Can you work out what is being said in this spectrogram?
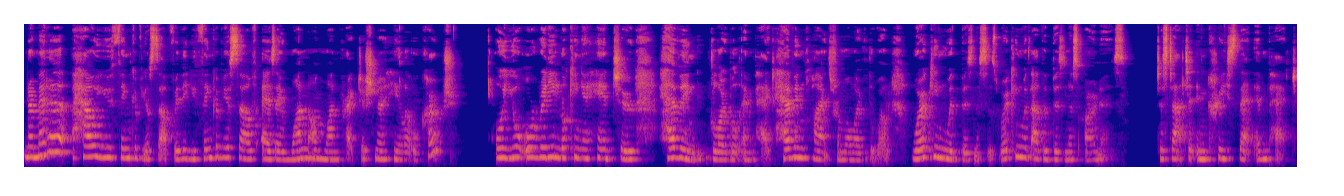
no matter how you think of yourself, whether you think of yourself as a one on one practitioner, healer, or coach, or you're already looking ahead to having global impact, having clients from all over the world, working with businesses, working with other business owners to start to increase that impact.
